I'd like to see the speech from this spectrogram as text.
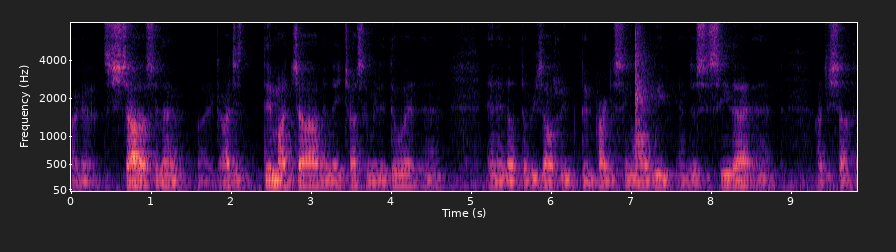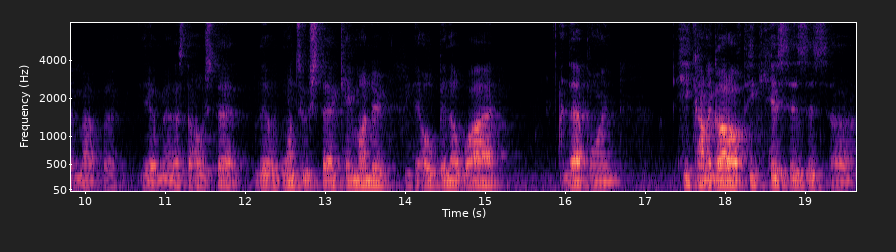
like a shout out to them. Like I just did my job, and they trusted me to do it, and ended up the results we've been practicing all week, and just to see that, and I just shout them out. But yeah, man, that's the whole stat. Little one-two stat came under, it opened up wide. At that point, he kind of got off. He, his his his uh,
